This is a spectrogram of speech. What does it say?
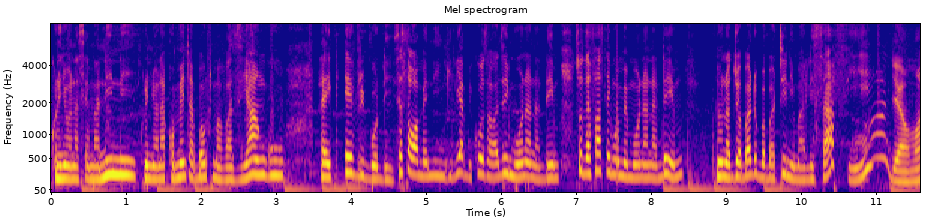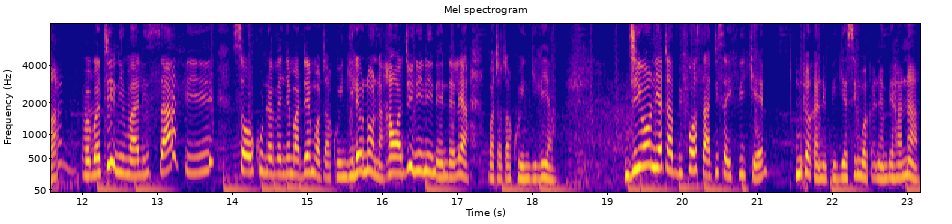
kuna wenye wanasema nini kuna wenye wana comment about mavazi yangu like everybody. Sasa wameniingilia because hawajai muona na dem. So the first time wamemuona na dem na unajua bado babati ni mali safi. Ah, Jamani. Babati ni mali safi. So kuna venye mademu watakuingilia. Unaona hawajui nini inaendelea but watakuingilia. Jioni hata before saa tisa ifike mtu akanipigia simu akaniambia hana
